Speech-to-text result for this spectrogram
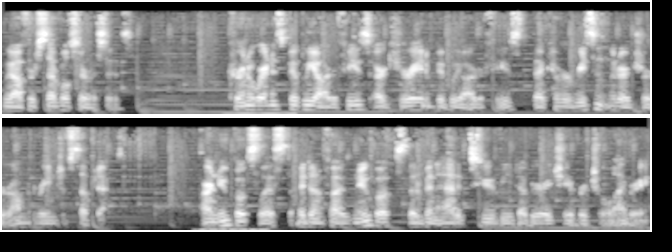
we offer several services. Current Awareness Bibliographies are curated bibliographies that cover recent literature on a range of subjects. Our new books list identifies new books that have been added to the WHA Virtual Library.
